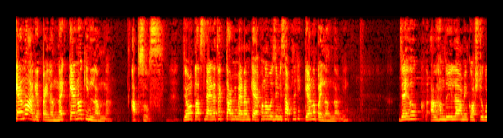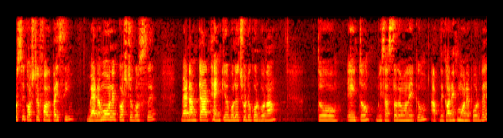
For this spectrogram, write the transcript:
কেন আগে পাইলাম না, কেন কিনলাম না? আফসোস। যেমন ক্লাস নাইনে থাকতে আমি ম্যাডামকে এখনও বুঝি মিস আপনাকে কেন পাইলাম না আমি? যাই হোক, আলহামদুলিল্লাহ আমি কষ্ট করছি, কষ্টের ফল পাইছি। ম্যাডামও অনেক কষ্ট করছে। ম্যাডামকে আর থ্যাংক ইউ বলে ছোট করব না। তো, এই তো মিস আসসালামু আলাইকুম। আপনাকে অনেক মনে পড়বে।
